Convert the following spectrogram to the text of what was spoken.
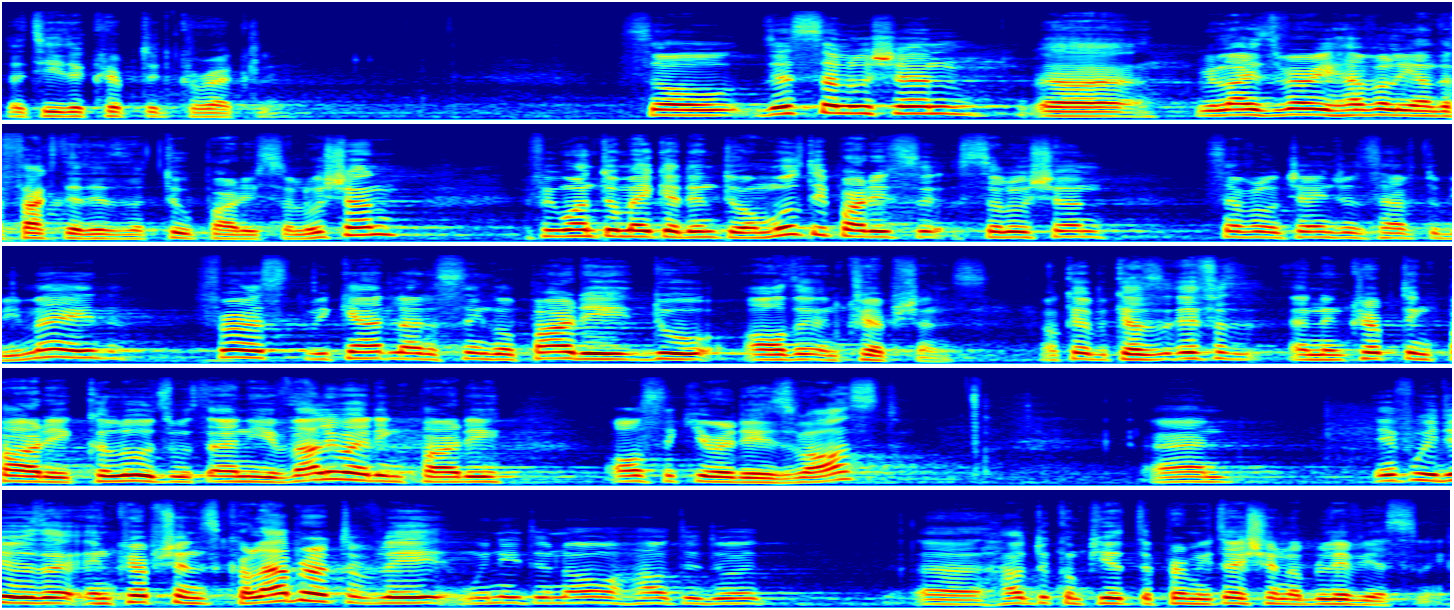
that he decrypted correctly. So this solution uh, relies very heavily on the fact that it's a two-party solution. If we want to make it into a multi-party solution, several changes have to be made. First, we can't let a single party do all the encryptions. Okay, because if an encrypting party colludes with any evaluating party, all security is lost. And if we do the encryptions collaboratively, we need to know how to do it, uh, how to compute the permutation obliviously.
